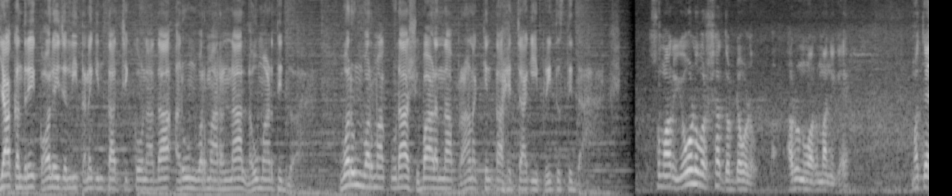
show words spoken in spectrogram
ಯಾಕಂದ್ರೆ ಕಾಲೇಜಲ್ಲಿ ತನಗಿಂತ ಚಿಕ್ಕೋನಾದ ಅರುಣ್ ವರ್ಮಾರನ್ನ ಲವ್ ಮಾಡ್ತಿದ್ಲು. ವರುಣ್ ವರ್ಮಾ ಕೂಡ ಶುಭಾಳನ್ನ ಪ್ರಾಣಕ್ಕಿಂತ ಹೆಚ್ಚಾಗಿ ಪ್ರೀತಿಸ್ತಿದ್ದ. ಸುಮಾರು ಏಳು ವರ್ಷ ದೊಡ್ಡವಳು ಅರುಣ್ ವರ್ಮನಿಗೆ. ಮತ್ತು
